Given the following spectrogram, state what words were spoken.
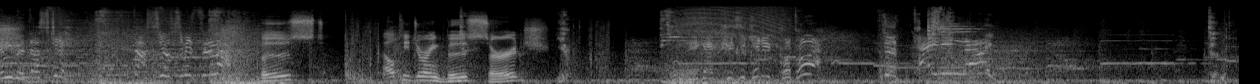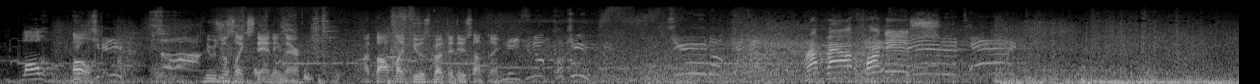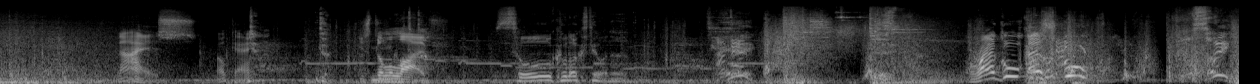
Boost. LT during boost surge. Lol. Oh. He was just like standing there. I thought like he was about to do something. Wrap out punish! Nice. Okay. He's still alive. そう来なくてはな Ragu SU! 遅い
